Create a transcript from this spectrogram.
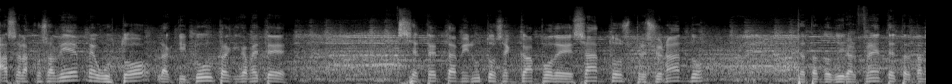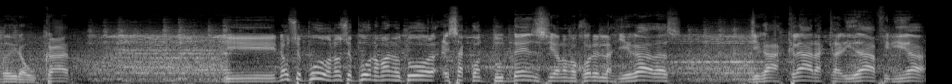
hace las cosas bien, me gustó la actitud, prácticamente 70 minutos en campo de Santos, presionando, tratando de ir al frente, tratando de ir a buscar. Y no se pudo, no se pudo, nomás no tuvo esa contundencia a lo mejor en las llegadas llegadas claras, claridad, afinidad,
